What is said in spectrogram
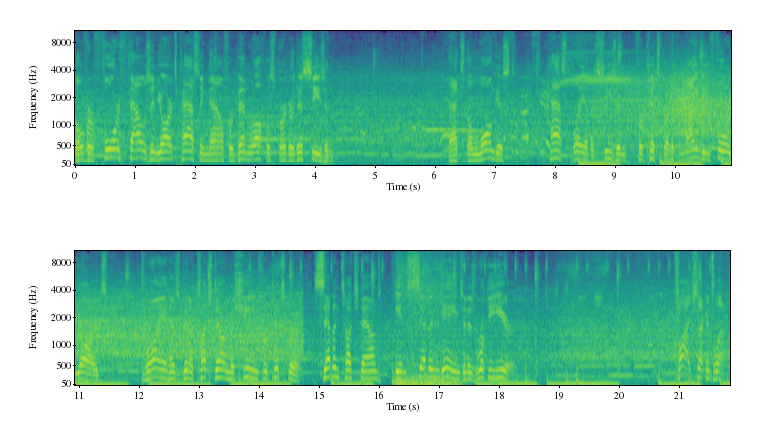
Over 4,000 yards passing now for Ben Roethlisberger this season. That's the longest pass play of the season for Pittsburgh, 94 yards. Bryant has been a touchdown machine for Pittsburgh. Seven touchdowns in seven games in his rookie year. Five seconds left.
